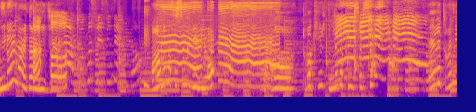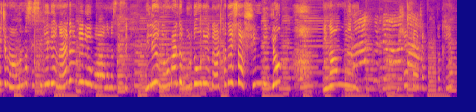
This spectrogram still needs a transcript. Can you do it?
Nilo'ya nereden bineceğim? Ağlama sesi mi geliyor? Aa, dur bakayım dinle bakayım sesi. Evet anneciğim ağlama sesi geliyor. Nereden geliyor bu ağlama sesi? Nilo'ya normalde burada oluyordu arkadaşlar. Şimdi yok. İnanmıyorum. Bir şey söyleyeceğim. Bakayım.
